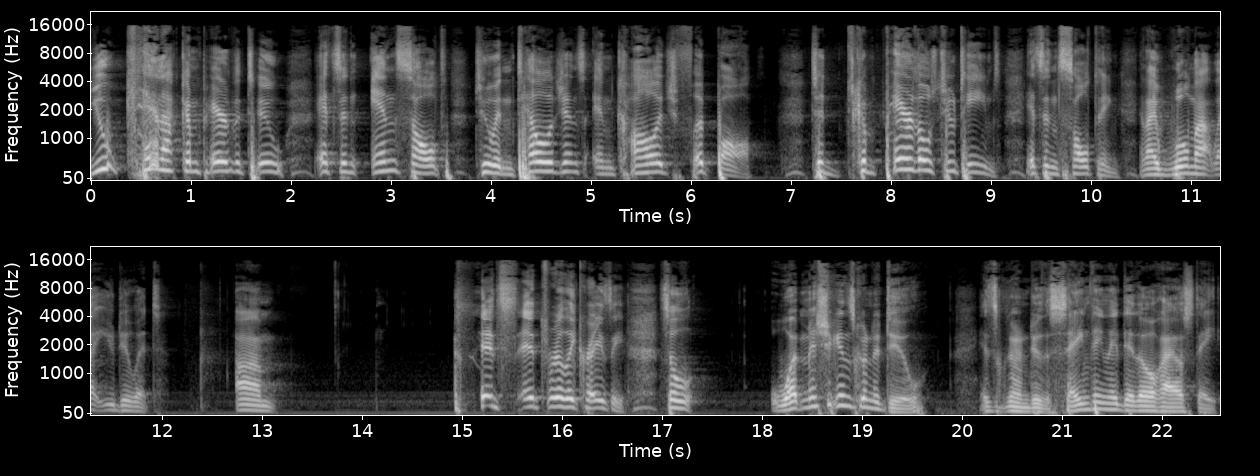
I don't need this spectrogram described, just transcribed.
You cannot compare the two. It's an insult to intelligence and college football. To compare those two teams, it's insulting, and I will not let you do it. Um, it's it's really crazy. So what Michigan's going to do is going to do the same thing they did at Ohio State.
